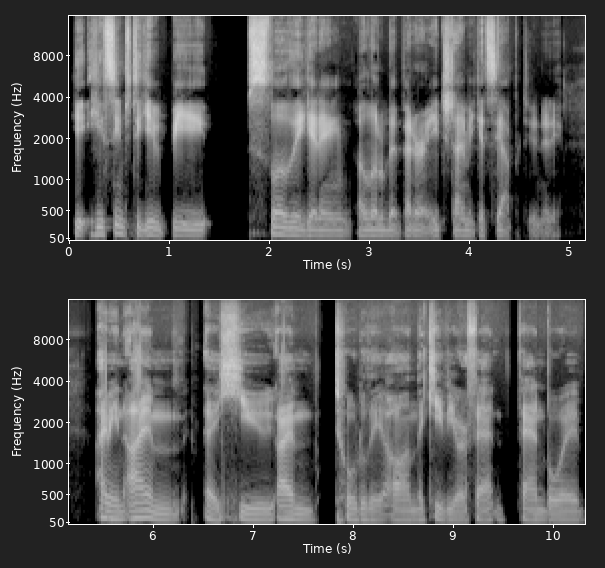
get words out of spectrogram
he he seems to be slowly getting a little bit better each time he gets the opportunity. I mean, I'm a huge, I'm totally on the Kivior fan, fanboy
